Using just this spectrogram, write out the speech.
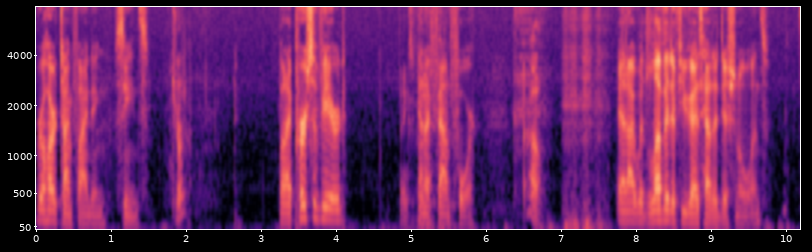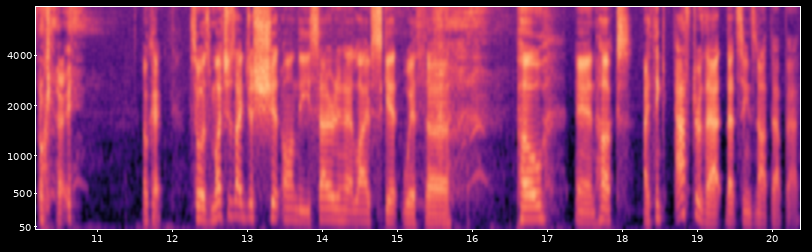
Real hard time finding scenes, Sure. but I persevered Thanks. and. I found four. Oh. And I would love it if you guys had additional ones. Okay. Okay. So as much as I just shit on the Saturday Night Live skit with uh, Poe and Hux, I think after that, that scene's not that bad.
